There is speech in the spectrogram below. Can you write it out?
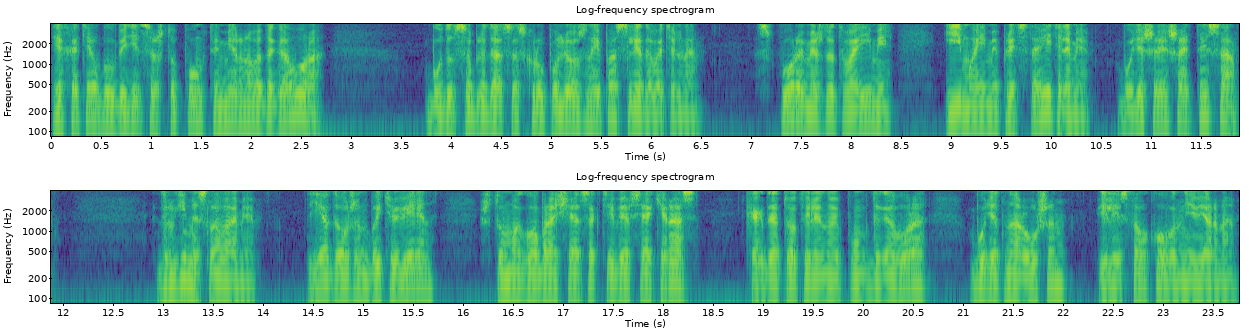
я хотел бы убедиться, что пункты мирного договора будут соблюдаться скрупулезно и последовательно. Споры между твоими и моими представителями — будешь решать ты сам. Другими словами, я должен быть уверен, что могу обращаться к тебе всякий раз, когда тот или иной пункт договора будет нарушен или истолкован неверно.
